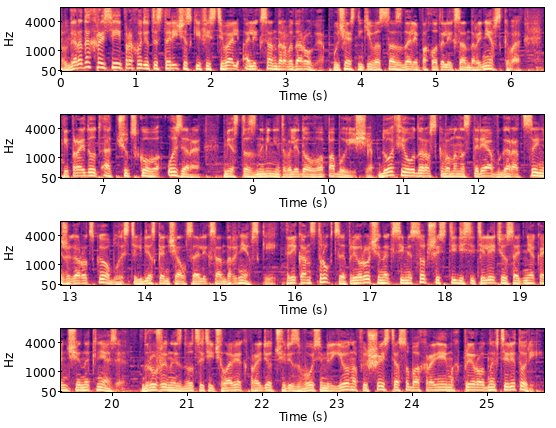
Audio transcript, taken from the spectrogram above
В городах России проходит исторический фестиваль «Александрова дорога». Участники воссоздали поход Александра Невского и пройдут от Чудского озера, места знаменитого ледового побоища, до Феодоровского монастыря в городце Нижегородской области, где скончался Александр Невский. Реконструкция приурочена к 760-летию со дня кончины князя. Дружина из 20 человек пройдет через 8 регионов и 6 особо охраняемых природных территорий.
